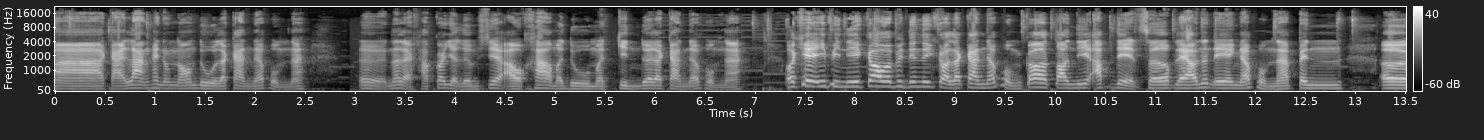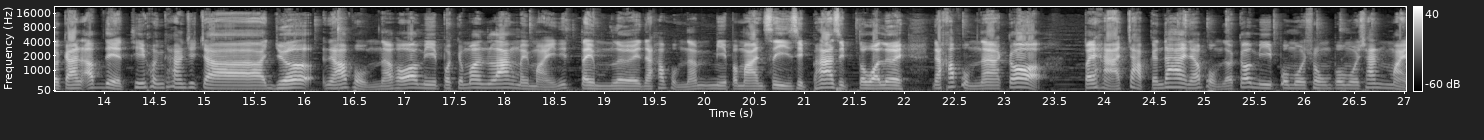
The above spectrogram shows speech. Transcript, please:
มากายร่างให้น้องๆดูแล้วกันนะครับผมนะเออ นั่นแหละครับ ก็อย่าลืมที่จะเอาข้าวมาดูมากินด้วยละกันนะผมนะ โอเค EP นี้ก็ไว้เพียงนี้ก่อนละกันนะผมก็ตอนนี้อัปเดตเซิร์ฟแล้วนั่นเองนะผมนะ เป็น เอ่อการอัปเดตที่ค่อนข้างที่จะเยอะนะครับผมนะ เพราะว่ามีโปเกมอนร่างใหม่ ๆ นี่เต็มเลยนะครับผมนะ มีประมาณ 40-50 ตัวเลยนะครับผมนะก็ไปหาจับกันได้นะครับผมแล้วก็มีโปรโมชั่นโปรโมชั่นใหม่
